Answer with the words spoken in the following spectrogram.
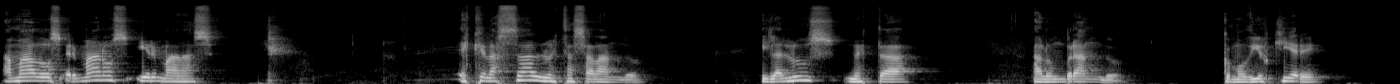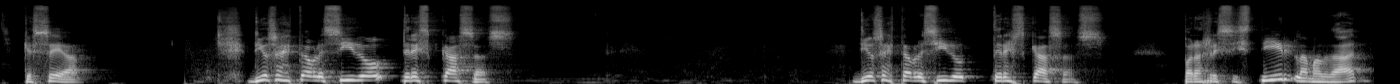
amados hermanos y hermanas, es que la sal no está salando y la luz no está alumbrando como Dios quiere que sea. Dios ha establecido tres casas. Dios ha establecido tres casas para resistir la maldad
